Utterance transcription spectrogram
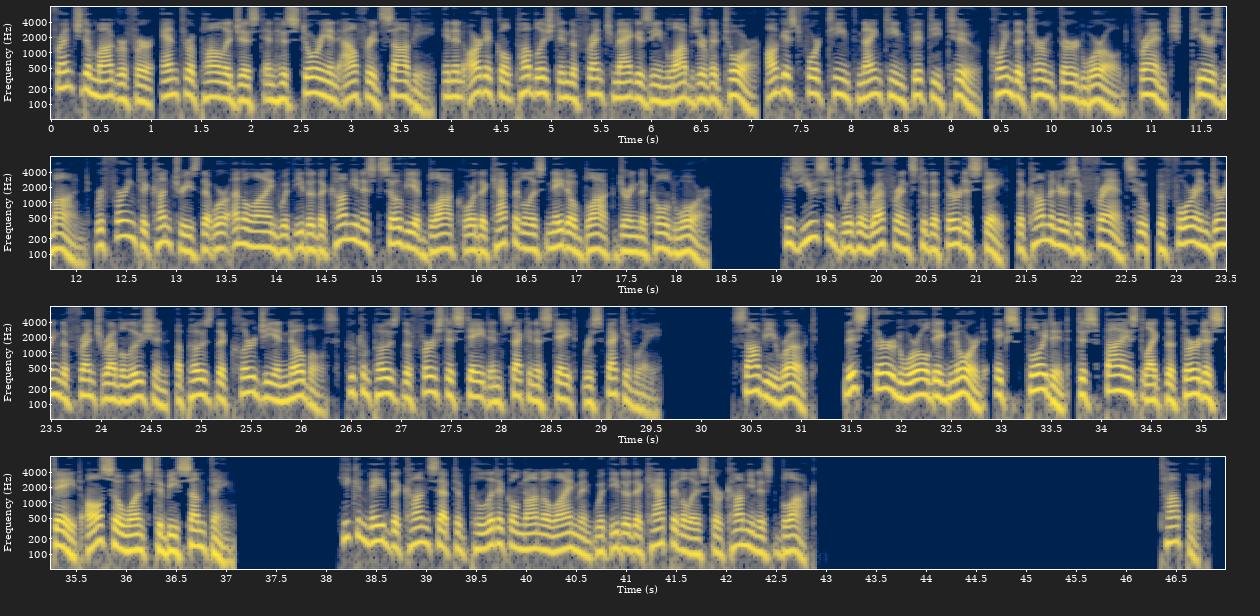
French demographer, anthropologist and historian Alfred Sauvy, in an article published in the French magazine L'Observateur, August 14, 1952, coined the term Third World French, Tiers Monde, referring to countries that were unaligned with either the Communist Soviet bloc or the capitalist NATO bloc during the Cold War. His usage was a reference to the Third Estate, the commoners of France who, before and during the French Revolution, opposed the clergy and nobles, who composed the First Estate and Second Estate, respectively. Sauvy wrote, "...this Third World ignored, exploited, despised like the Third Estate also wants to be something." He conveyed the concept of political non-alignment with either the capitalist or communist bloc.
